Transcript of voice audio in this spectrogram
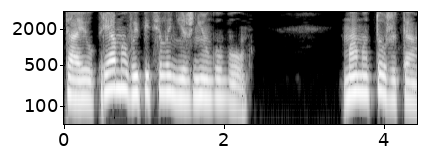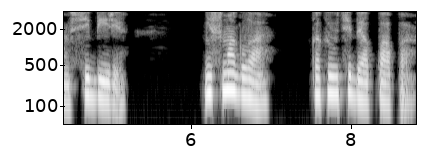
Тая упрямо выпятила нижнюю губу. «Мама тоже там, в Сибири. Не смогла, как и у тебя, папа,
